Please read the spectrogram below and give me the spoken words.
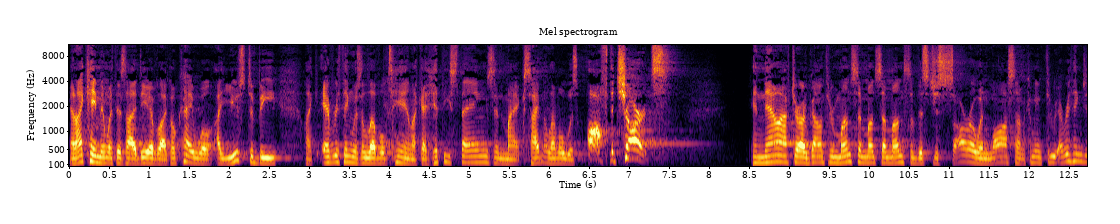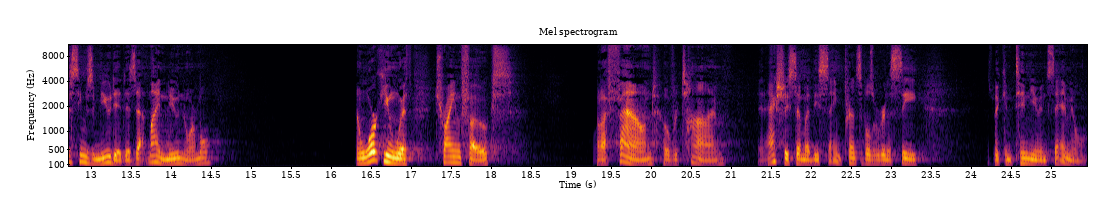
And I came in with this idea of like, okay, well, I used to be like everything was a level 10. Like I hit these things and my excitement level was off the charts. And now, after I've gone through months and months and months of this just sorrow and loss, and I'm coming through, everything just seems muted. Is that my new normal? And working with trained folks, what I found over time, and actually some of these same principles we're going to see as we continue in Samuel,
